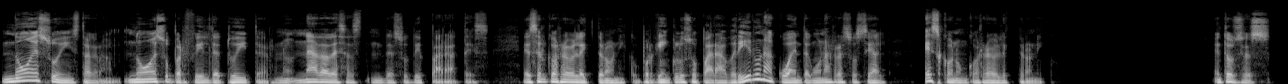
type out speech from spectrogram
No es su Instagram, no es su perfil de Twitter, no, nada de, esas, de esos disparates. Es el correo electrónico, porque incluso para abrir una cuenta en una red social es con un correo electrónico. Entonces,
